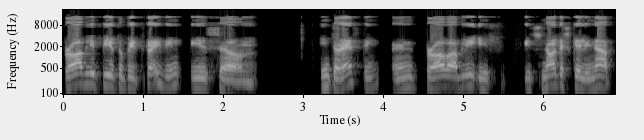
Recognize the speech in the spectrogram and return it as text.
Probably peer-to-peer trading is um, interesting, and probably if it's not scaling up,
